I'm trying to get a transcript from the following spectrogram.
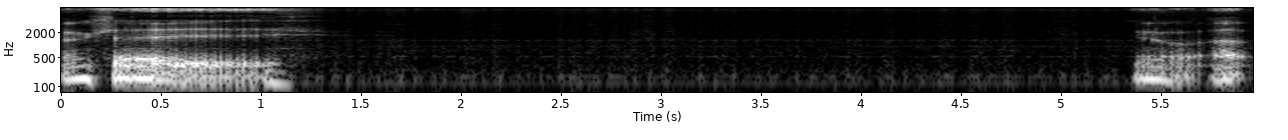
Okay. Go up.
